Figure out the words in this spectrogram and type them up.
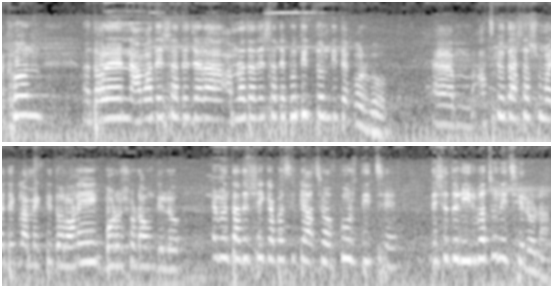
এখন ধরেন আমাদের সাথে যারা, আমরা যাদের সাথে প্রতিদ্বন্দ্বিতা করব। আজকেও তো আসার সময় দেখলাম একটি দল অনেক বড় শোডাউন দিল। এবং তাদের সেই ক্যাপাসিটি আছে অফকোর্স দিচ্ছে। দেশে তো নির্বাচনই ছিল না।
